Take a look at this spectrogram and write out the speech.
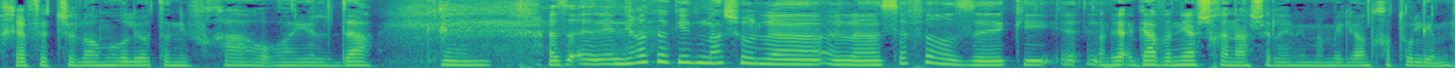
חפץ שלא אמור להיות הנבחר או הילדה. כן. אז אני רק אגיד משהו על הספר הזה, כי... אגב, אני השכנה שלהם עם המיליון חתולים.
